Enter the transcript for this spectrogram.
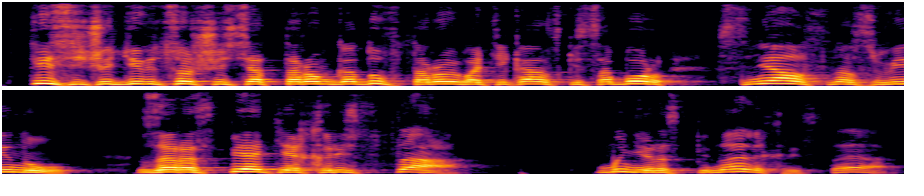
В 1962 году Второй Ватиканский собор снял с нас вину за распятие Христа. Мы не распинали Христа.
